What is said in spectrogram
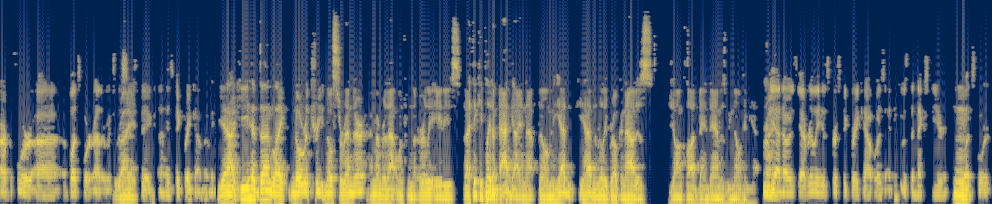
or before uh, Bloodsport, rather, which was Right. his big uh, his big breakout movie. Yeah, he had done like No Retreat, No Surrender. I remember that one from the early '80s. But I think he played a mm. bad guy in that film, and he hadn't he hadn't really broken out as Jean Claude Van Damme as we know him yet. Right. Yeah, no, it was, yeah, really his first big breakout was, I think it was the next year, Mm. Bloodsport.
